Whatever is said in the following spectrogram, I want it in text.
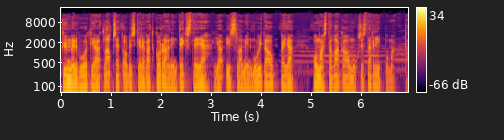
Kymmenvuotiaat lapset opiskelevat Koranin tekstejä ja islamin muita oppeja omasta vakaumuksesta riippumatta.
